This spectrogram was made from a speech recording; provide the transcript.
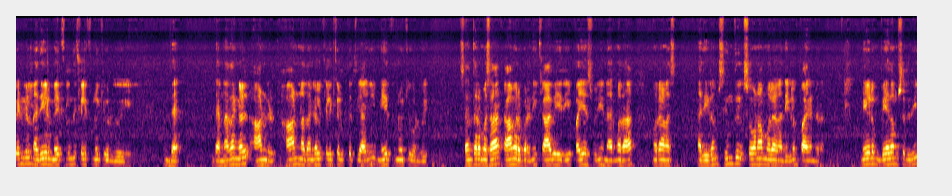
பெண்கள் நதிகள் மேற்கிலிருந்து கிழக்கு நோக்கி விடுபவை இந்த இந்த நதங்கள் ஆண்கள். ஆண் நதங்கள் கிழக்கில் உற்பத்தியாகி மேற்கு நோக்கி ஓடுவை சந்திரமசா தாமிரபரணி காவேரி பயஸ்வினி நர்மதா முதலான நதிகளும் சிந்து சோனா முதலான நதிகளும் பாய்கின்றன. மேலும் வேதம் ஸ்ருதி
